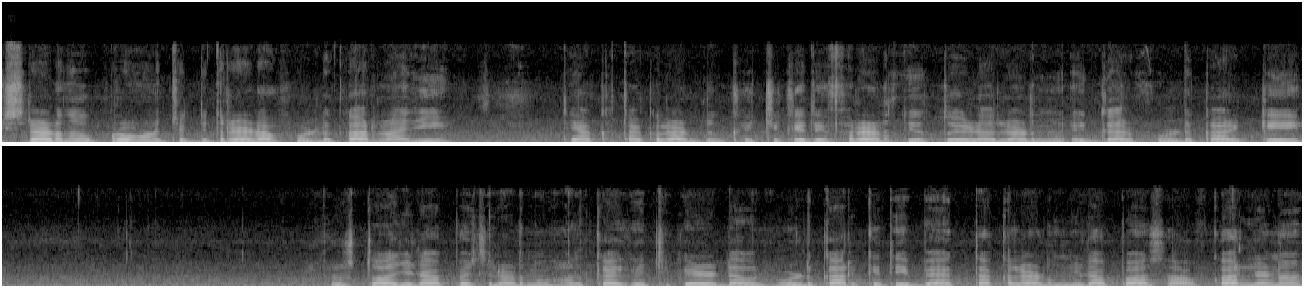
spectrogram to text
ਇਸ ਲੜ ਨੂੰ ਉੱਪਰੋਂ ਹੁਣ ਚੰਗੀ ਤਰ੍ਹਾਂ ਜਿਹੜਾ ਫੋਲਡ ਕਰਨਾ ਜੀ ਤੇ ਅੱਖ ਤੱਕ ਲੜ ਨੂੰ ਖਿੱਚ ਕੇ ਤੇ ਫਰੰਟ ਦੇ ਉੱਤੋਂ ਜਿਹੜਾ ਲੜ ਨੂੰ ਇੱਕ ਵਾਰ ਫੋਲਡ ਕਰਕੇ ਫਿਰ ਉਸ ਤੋਂ ਬਾਅਦ ਜਿਹੜਾ ਆਪਾਂ ਇਸ ਲੜ ਨੂੰ ਹਲਕਾ ਖਿੱਚ ਕੇ ਡਬਲ ਫੋਲਡ ਕਰਕੇ ਤੇ ਬੈਕ ਤੱਕ ਲੜ ਨੂੰ ਜਿਹੜਾ ਆਪਾਂ ਸਾਫ਼ ਕਰ ਲੈਣਾ।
